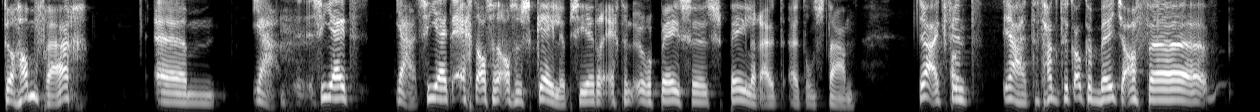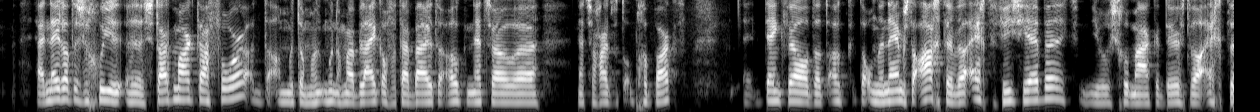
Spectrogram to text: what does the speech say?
de hamvraag. Ehm, ja, zie jij het, ja, zie jij het echt als een, als een scale-up? Zie jij er echt een Europese speler uit, uit ontstaan? Ja, ik vind, ja, het hangt natuurlijk ook een beetje af. eh, ja, Nederland is een goede eh, startmarkt daarvoor. Dan moet, dan moet nog maar blijken of het daar buiten ook net zo, eh, net zo hard wordt opgepakt. Ik denk wel dat ook de ondernemers erachter wel echt een visie hebben. Joris Schoenmaker durft wel echt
